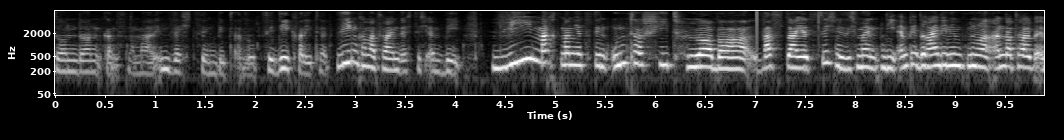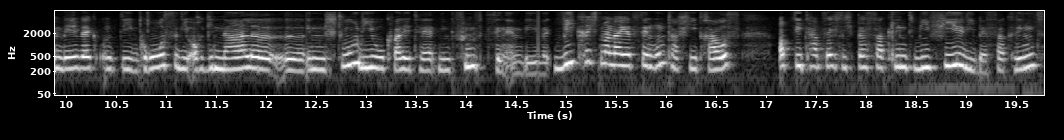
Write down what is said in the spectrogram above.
sondern ganz normal in 16-Bit, also CD-Qualität. 7,62 MB. Wie macht man jetzt den Unterschied hörbar, was da jetzt zwischen ist? Ich meine, die MP3, die nimmt nur anderthalb MB weg und die große, die originale äh, in Studio-Qualität nimmt 15 MB weg. Wie kriegt man da jetzt den Unterschied raus? Ob die tatsächlich besser klingt, wie viel die besser klingt?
